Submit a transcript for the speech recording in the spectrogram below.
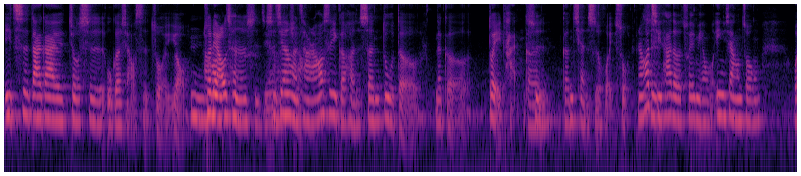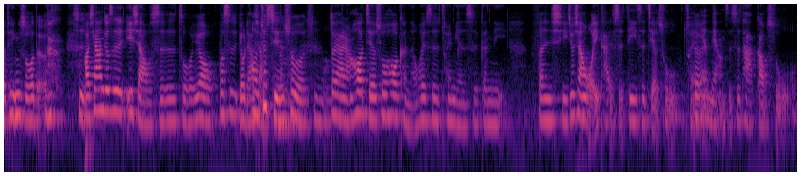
一次大概就是五个小时左右，嗯，说疗程的时间时间很长，然后是一个很深度的那个对谈跟跟前世回溯，然后其他的催眠我印象中。我听说的，是好像就是一小时左右，或是有两小时、哦、就结束了，是吗？对啊，然后结束后可能会是催眠师跟你分析，就像我一开始第一次接触催眠那样子，是他告诉我，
